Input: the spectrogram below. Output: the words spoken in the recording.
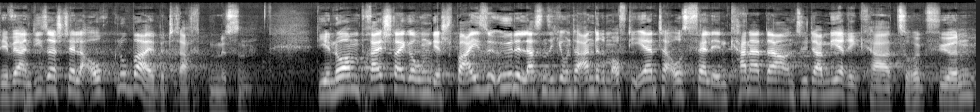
die wir an dieser Stelle auch global betrachten müssen. Die enormen Preissteigerungen der Speiseöle lassen sich unter anderem auf die Ernteausfälle in Kanada und Südamerika zurückführen.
